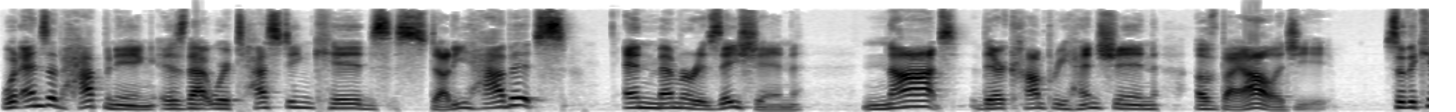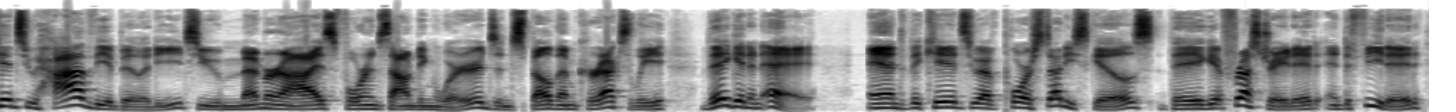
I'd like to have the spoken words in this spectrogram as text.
What ends up happening is that we're testing kids' study habits and memorization, not their comprehension of biology. So the kids who have the ability to memorize foreign sounding words and spell them correctly, they get an A. And the kids who have poor study skills, they get frustrated and defeated,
